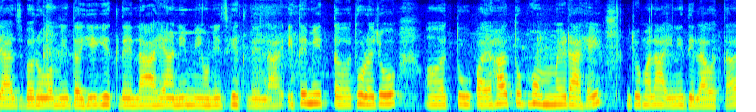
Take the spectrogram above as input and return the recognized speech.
त्याचबरोबर मी दही घेतलेला आहे आणि मिओनीज घेतलेला आहे. इथे मी त थोडं जो तूप आहे हा तूप होममेड आहे जो मला आईने दिला होता.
